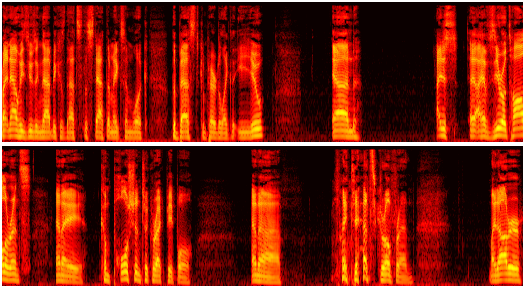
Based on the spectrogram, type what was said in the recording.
right now he's using that because that's the stat that makes him look the best compared to like the EU. And I just I have zero tolerance and a compulsion to correct people. And uh my dad's girlfriend. My daughter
